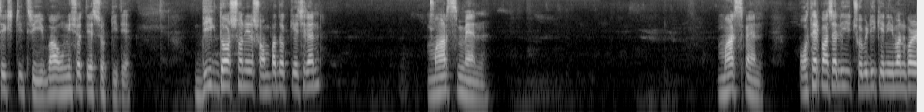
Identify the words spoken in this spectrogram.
সিক্সটি থ্রি বা উনিশশো তেষট্টিতে। দিগদর্শনের সম্পাদক কে ছিলেন? মার্সম্যান। মার্সম্যান। পথের পাঁচালী ছবিটি কে নির্মাণ করে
